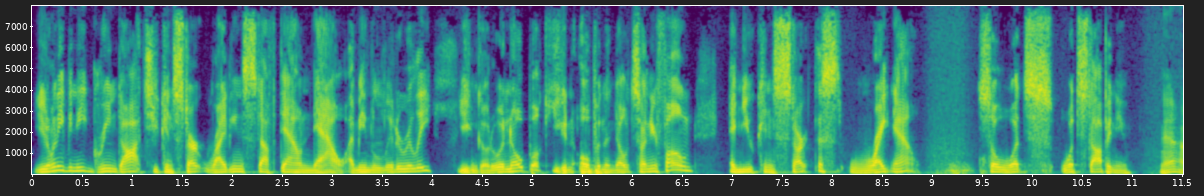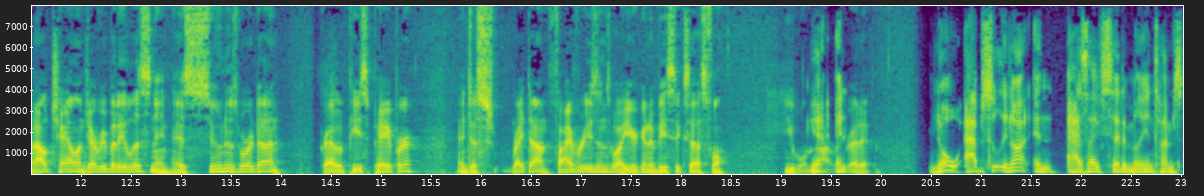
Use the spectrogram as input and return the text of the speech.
you don't even need green dots. You can start writing stuff down now. I mean, literally, you can go to a notebook, you can open the notes on your phone, and you can start this right now. So what's what's stopping you? Yeah, and I'll challenge everybody listening as soon as we're done. Grab a piece of paper and just write down five reasons why you're going to be successful. You will yeah, not regret it. No, absolutely not. And as I've said a million times,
